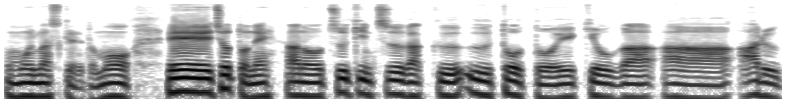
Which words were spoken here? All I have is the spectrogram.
思いますけれども、えー、ちょっとね、あの、通勤通学等々影響があある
